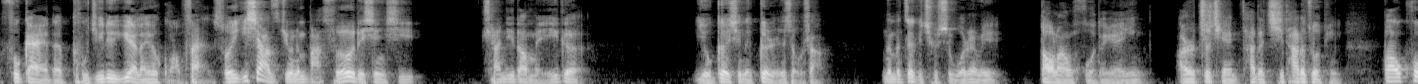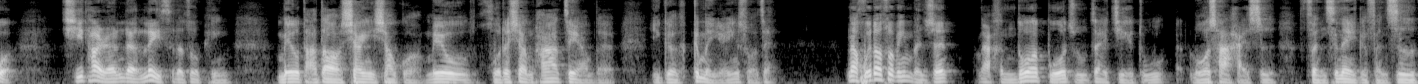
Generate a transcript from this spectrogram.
覆盖的普及率越来越广泛，所以一下子就能把所有的信息传递到每一个有个性的个人手上。那么，这个就是我认为刀郎火的原因。而之前他的其他的作品，包括其他人的类似的作品，没有达到相应效果，没有火得像他这样的一个根本原因所在。那回到作品本身，那很多博主在解读罗刹海市，粉丝那个粉丝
